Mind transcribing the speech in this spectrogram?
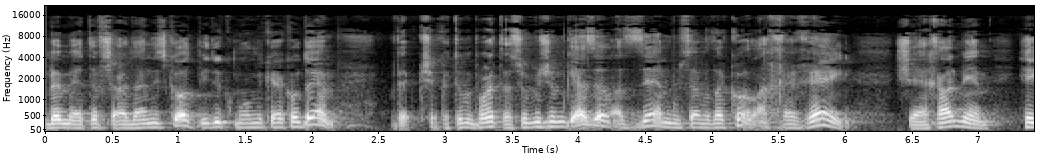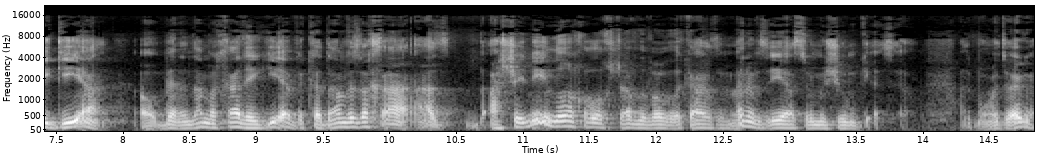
באמת אפשר עדיין לזכות, בדיוק כמו במקרה הקודם. וכשכתוב בברית אסור משום גזל, אז זה מוסף על הכל. אחרי שאחד מהם הגיע או בן אדם אחד הגיע וקדם וזכה, אז השני לא יכול עכשיו לבוא ולקחת ממנו, וזה יהיה אסור משום גזל. אז הוא אומר, רגע,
